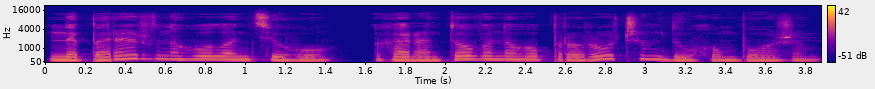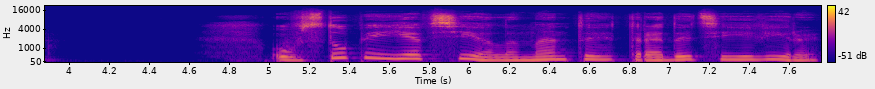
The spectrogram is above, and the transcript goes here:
неперервного ланцюгу, гарантованого пророчим Духом Божим. У вступі є всі елементи традиції віри,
